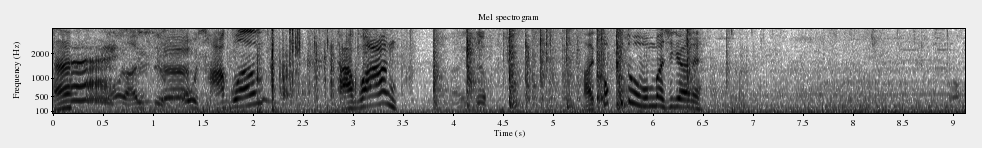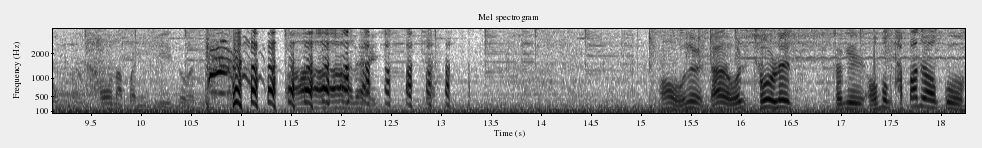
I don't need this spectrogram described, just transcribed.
아, 어, 나이스. 오, 사광? 사광. 나이스. 아, 커피도 못 마시게 하네. 어, 하원 아빠님 뒤에 있어가지고. 아, 나 진짜. 어, 오늘, 나, 원- 저 원래 저기 어복 다 빠져갖고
